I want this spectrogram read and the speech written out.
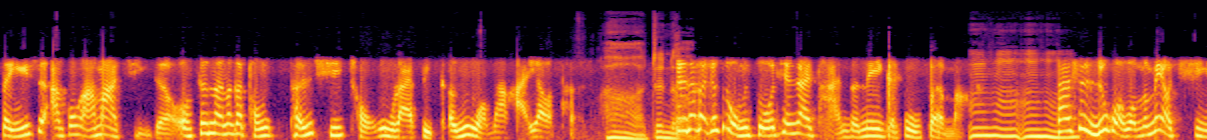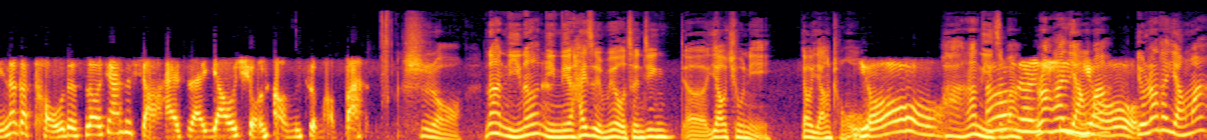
等于是阿公阿妈级的哦，真的那个疼疼起宠物来比疼我们还要疼啊，真的。所以那个就是我们昨天在谈的那一个部分嘛。嗯哼嗯哼。但是如果我们没有起那个头的时候，现在是小孩子来要求，那我们怎么办？是哦，那你呢？你你孩子有没有曾经呃要求你？要养宠物有啊？那你怎么让他养吗？有让他养吗？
